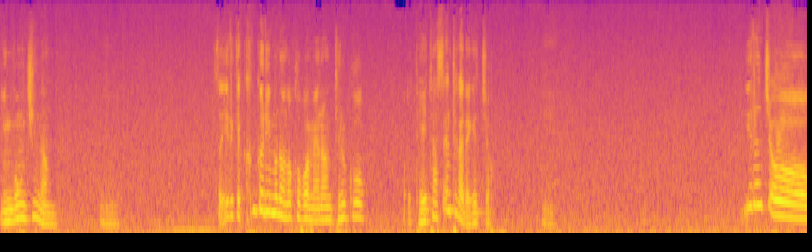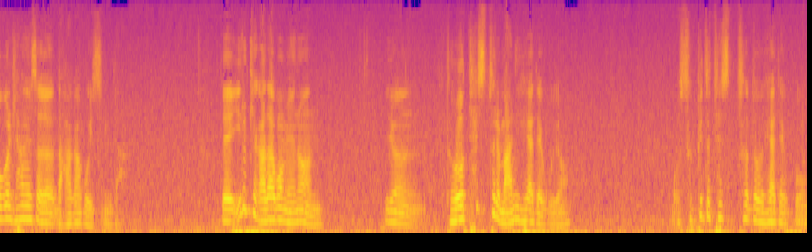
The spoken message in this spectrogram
인공지능. 예. 그래서 이렇게 큰 그림으로 놓고 보면은 결국 데이터 센터가 되겠죠. 이런 쪽을 향해서 나아가고 있습니다. 네, 이렇게 가다 보면은 이런 더 테스트를 많이 해야 되고요. 뭐 스피드 테스트도 해야 되고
